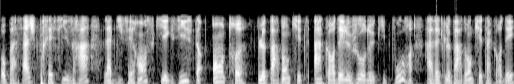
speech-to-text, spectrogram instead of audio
au passage, précisera la différence qui existe entre le pardon qui est accordé le jour de Kippour avec le pardon qui est accordé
